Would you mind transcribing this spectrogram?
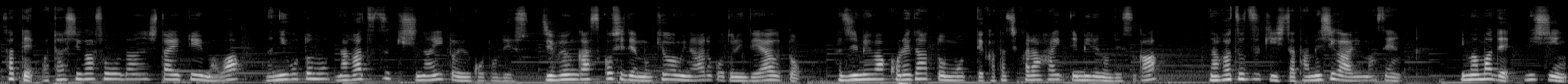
さて、私が相談したいテーマは、何事も長続きしないということです。自分が少しでも興味のあることに出会うと、初めはこれだと思って形から入ってみるのですが、長続きした試しがありません。今までミシン、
